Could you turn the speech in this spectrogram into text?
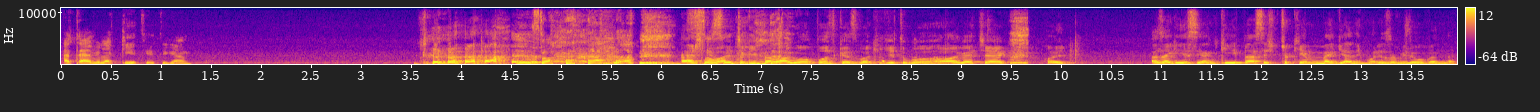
hát elvileg két hét, igen. Szóval, Esküszöm, Szóval- hogy csak így bevágom a podcastba, akik Youtube-on hallgatják, hogy az egész ilyen kép lesz, és csak ilyen megjelenik majd ez a videó benne.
